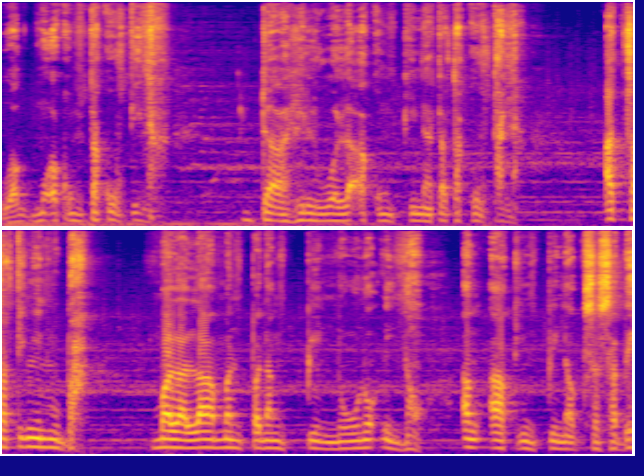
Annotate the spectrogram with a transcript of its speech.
Huwag mo akong takutin dahil wala akong kinatatakutan. At sa tingin mo ba, malalaman pa ng pinuno ninyo ang aking pinagsasabi?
